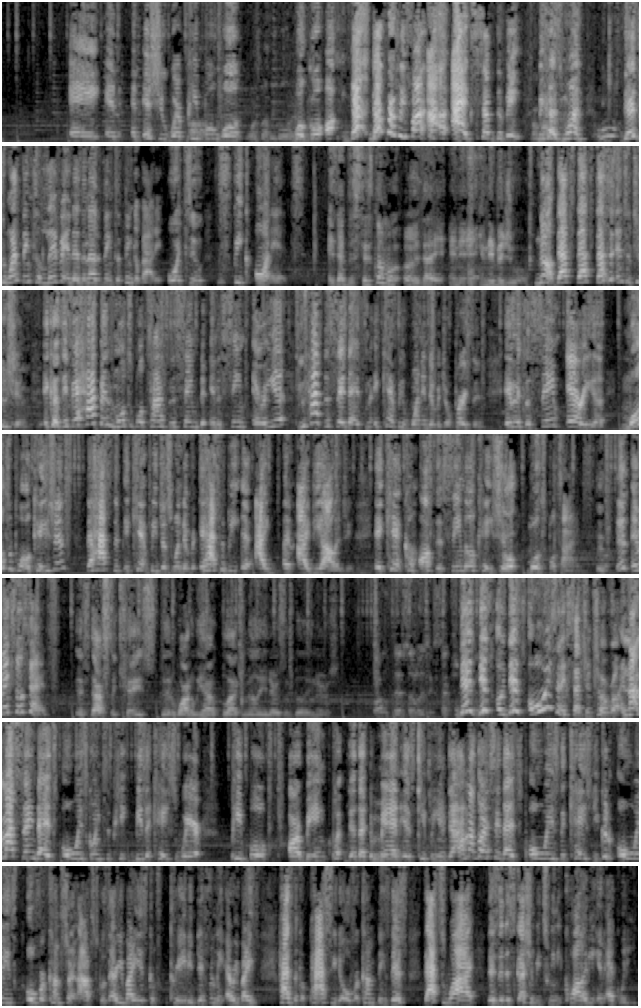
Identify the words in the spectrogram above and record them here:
a an, an issue where people will will go up. That that's perfectly fine. I I I accept debate because one, there's one thing to live it and there's another thing to think about it or to speak on it. Is that the system or, or is that an, an individual? No, that's that's that's an institution. Because if it happens multiple times in the same in the same area, you have to say that it's, it can't be one individual person. If it's the same area, multiple occasions, that has to it can't be just one. It has to be an, an ideology. It can't come off the same location So- multiple times. If It, it makes no sense. if that's the case, then why do we have black millionaires and billionaires? Well, there's always exceptions. There's, there's, oh, there's always an exception to a rule, and I'm not saying that it's always going to pe- be the case where people are being put that that the man is keeping you down. I'm not going to say that it's always the case. You can always overcome certain obstacles. Everybody is created differently. Everybody has the capacity to overcome things. There's that's why there's a discussion between equality and equity.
